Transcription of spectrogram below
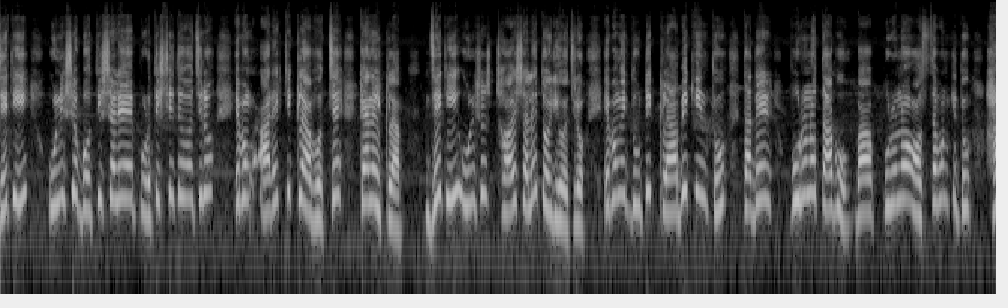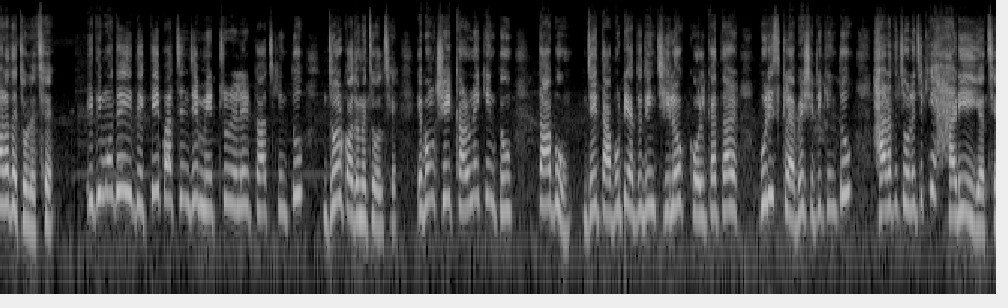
যেটি উনিশশো বত্রিশ সালে প্রতিষ্ঠিত হয়েছিল এবং আরেকটি ক্লাব হচ্ছে ক্যানেল ক্লাব, যেটি উনিশশো ছয় সালে তৈরি হয়েছিল। এবং এই দুটি ক্লাবই কিন্তু তাদের পুরনো তাঁবু বা পুরনো অস্থাপন কিন্তু হারাতে চলেছে। ইতিমধ্যেই দেখতেই পাচ্ছেন যে মেট্রো রেলের কাজ কিন্তু জোর কদমে চলছে এবং সেই কারণে কিন্তু তাঁবু যে তাঁবুটি এতদিন ছিল কলকাতার পুলিশ ক্লাবে, সেটি কিন্তু হারাতে চলেছে কি হারিয়েই গেছে।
